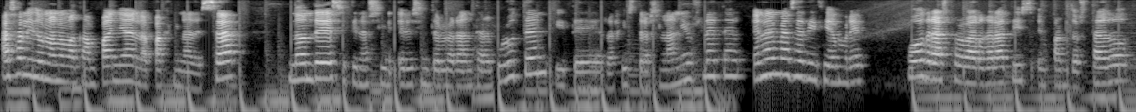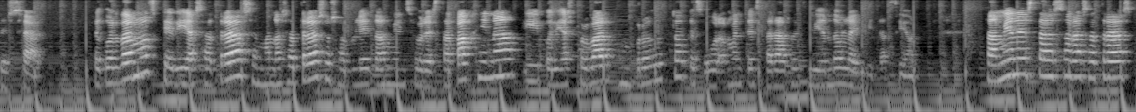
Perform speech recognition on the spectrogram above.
ha salido una nueva campaña en la página de SAT, donde si tienes, eres intolerante al gluten y te registras en la newsletter, en el mes de diciembre podrás probar gratis el pan tostado de SAT. Recordamos que días atrás, semanas atrás, os hablé también sobre esta página y podías probar un producto que seguramente estarás recibiendo la invitación. También estas horas atrás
